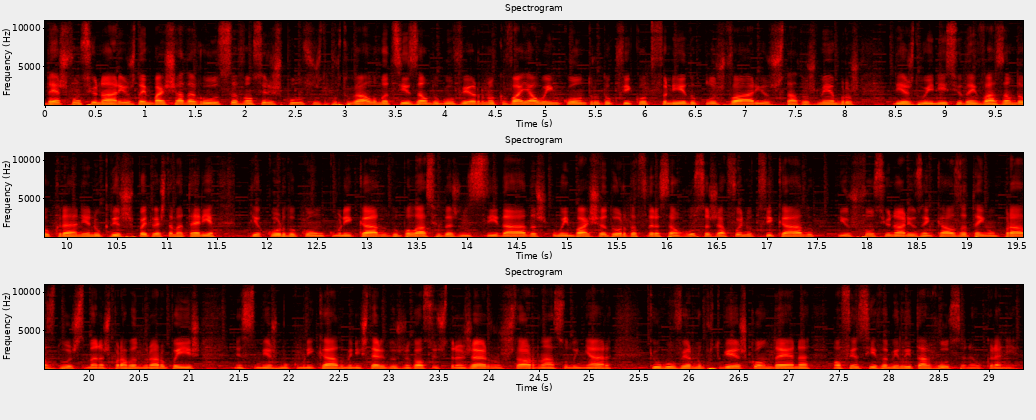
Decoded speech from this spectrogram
Dez funcionários da Embaixada Russa vão ser expulsos de Portugal, uma decisão do governo que vai ao encontro do que ficou definido pelos vários Estados-membros desde o início da invasão da Ucrânia no que diz respeito a esta matéria. De acordo com um comunicado do Palácio das Necessidades, o embaixador da Federação Russa já foi notificado e os funcionários em causa têm um prazo de duas semanas para abandonar o país. Nesse mesmo comunicado, o Ministério dos Negócios Estrangeiros torna a sublinhar que o governo português condena a ofensiva militar russa na Ucrânia.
